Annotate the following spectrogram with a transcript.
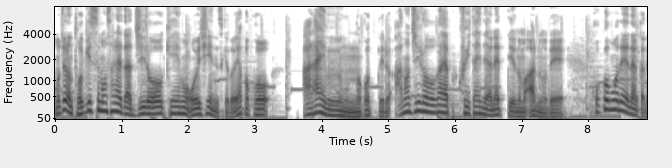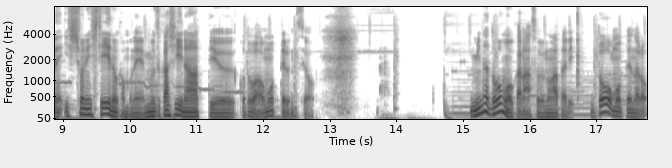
もちろん研ぎ澄まされた二郎系も美味しいんですけど、やっぱこう、粗い部分残ってるあの二郎がやっぱ食いたいんだよねっていうのもあるので、ここもね、なんかね、一緒にしていいのかもね、難しいなっていうことは思ってるんですよ。みんなどう思うかなそのあたり。どう思ってんだろ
